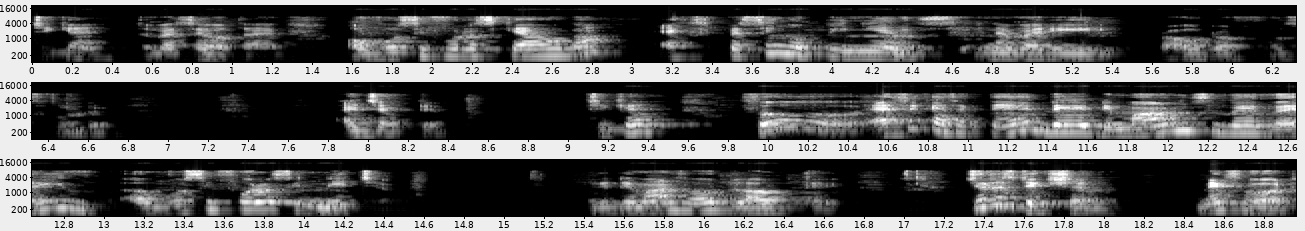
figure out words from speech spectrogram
ठीक है? तो वैसे होता है। और वोसिफरस क्या होगा? Expressing opinions in a very proud or forceful adjective. ठीक है? सो so, ऐसे कह सकते हैं they demands were very vociferous in nature demands बहुत लाउड थे. जुरिस्डिक्शन नेक्स्ट वर्ड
